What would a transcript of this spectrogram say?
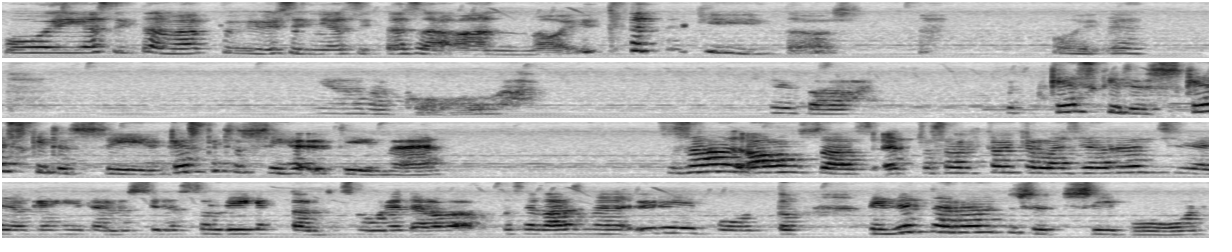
Oi, ja sitä mä pyysin ja sitä sä annoit. Kiitos. Oi että. Ihana kuulla. Hyvä. Keskitys, keskitys siihen, keskitys siihen ytimeen. Sä sanoit alussa, että sä olit kaikenlaisia rönsyjä jo kehitellyt sinne sun liiketoimintasuunnitelmaan, mutta se varsinainen ydin puuttu. Niin nyt ne rönsyt sivuun.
